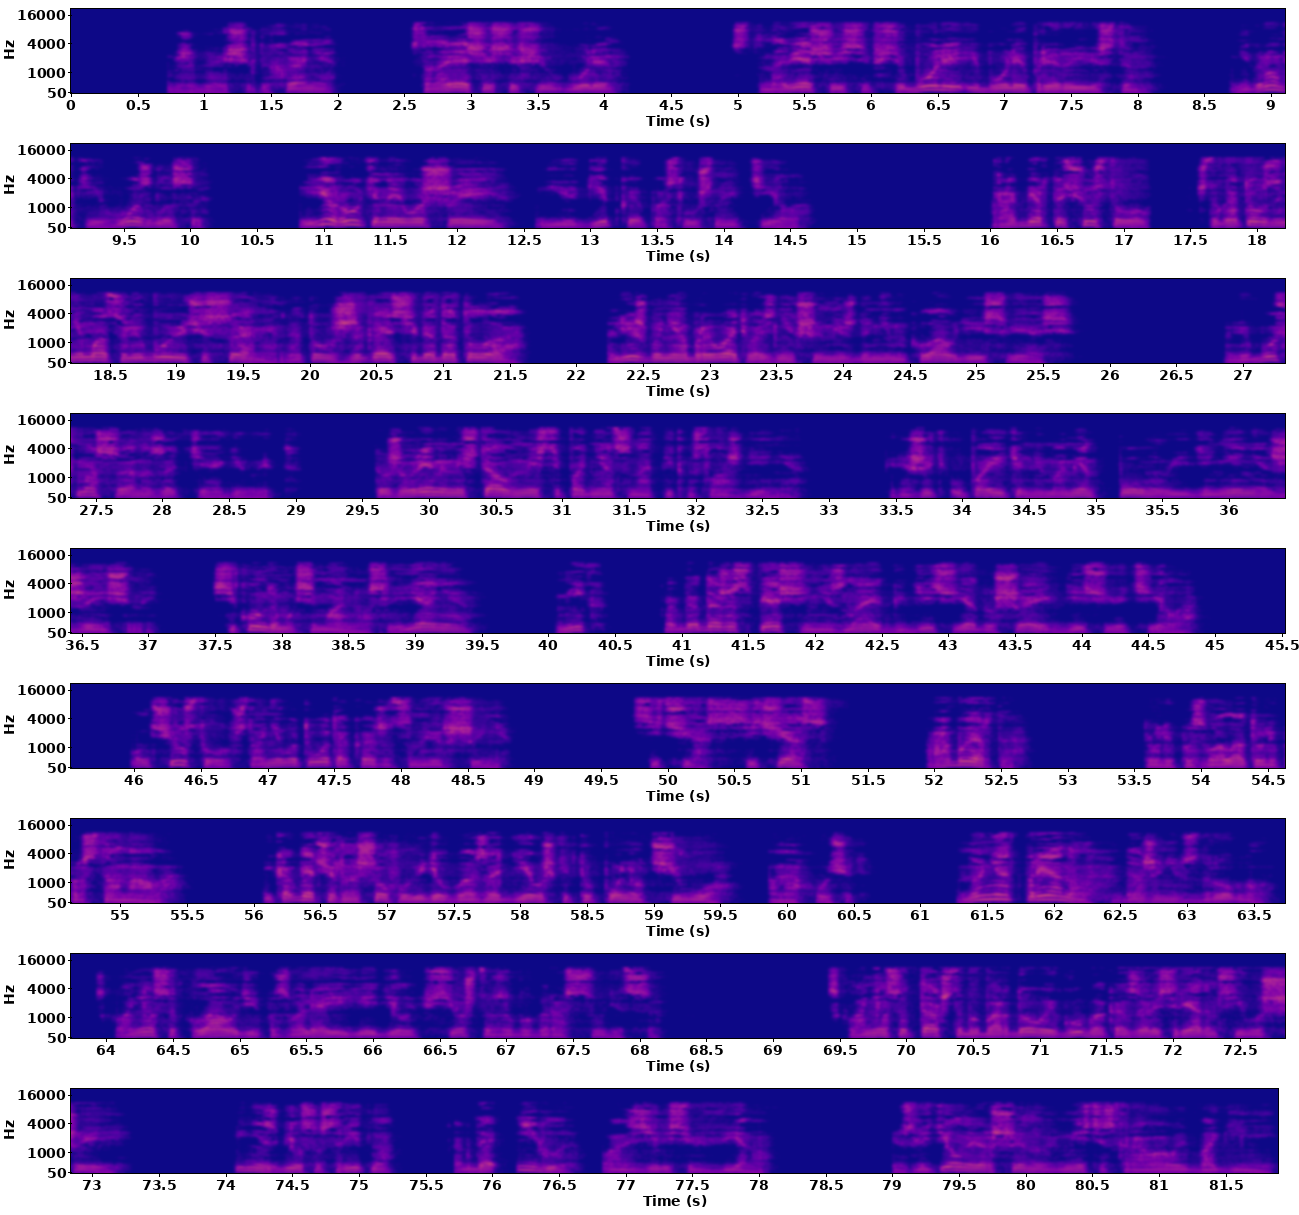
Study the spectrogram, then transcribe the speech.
обжигающий дыхание, становящееся все более становящееся все более и более прерывистым. Негромкие возгласы, ее руки на его шее, ее гибкое послушное тело. Роберто чувствовал, что готов заниматься любовью часами, готов сжигать себя дотла, лишь бы не обрывать возникшую между ним и Клаудией связь. Любовь Массана затягивает. В то же время мечтал вместе подняться на пик наслаждения. Пережить упоительный момент полного единения с женщиной. Секунда максимального слияния. Миг, когда даже спящий не знает, где чья душа и где чье тело. Он чувствовал, что они вот-вот окажутся на вершине. Сейчас, сейчас. Роберта. То ли позвала, то ли простонала. И когда Чернышов увидел глаза девушки, то понял, чего она хочет. Но не отпрянул, даже не вздрогнул. Склонился к Клаудии, позволяя ей делать все, что заблагорассудится. Склонился так, чтобы бордовые губы оказались рядом с его шеей. И не сбился с ритма, когда иглы вонзились в вену. И взлетел на вершину вместе с кровавой богиней.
